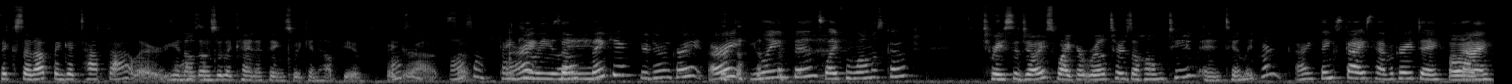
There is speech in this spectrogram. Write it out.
fix it up and get top dollar. That's you know, awesome. those are the kind of things we can help you figure Awesome. out. So, Awesome. Thank All right. you, So Elaine. thank you. You're doing great. All right. Elaine Bintz, Life and Wellness Coach. Teresa Joyce, Weichert Realtors, a home team in Tinley Park. All right. Thanks, guys. Have a great day. Bye-bye. Bye.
